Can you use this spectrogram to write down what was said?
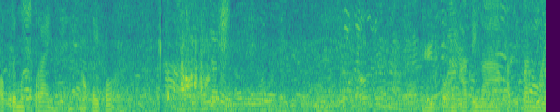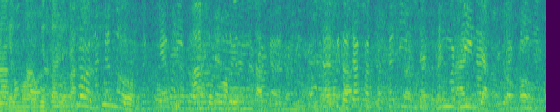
Optimus Prime. Okay po. Ayan po ang ating ah, kapitan, Michael Moro Gonzales. Ano, Sabi ko, dapat pagkalinis, nang maglinas, naglinis.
